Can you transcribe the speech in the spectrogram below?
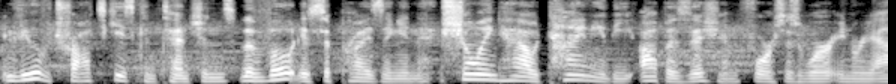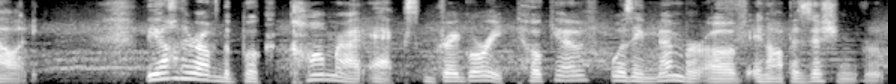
In view of Trotsky's contentions, the vote is surprising in showing how tiny the opposition forces were in reality. The author of the book Comrade X, Grigory Tokayev, was a member of an opposition group,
